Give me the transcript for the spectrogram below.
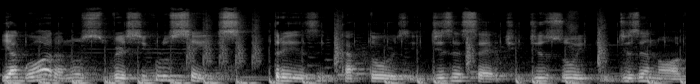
E agora, nos versículos 6, 13, 14, 17, 18, 19,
